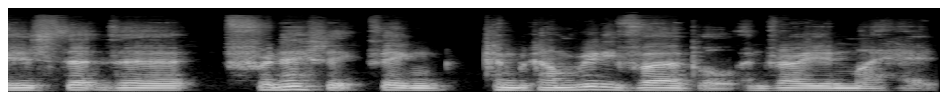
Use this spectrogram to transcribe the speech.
is that the frenetic thing can become really verbal and very in my head.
